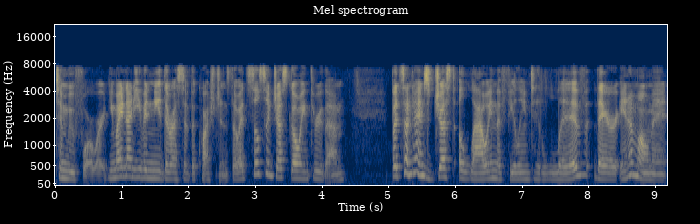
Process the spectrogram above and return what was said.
to move forward. You might not even need the rest of the questions, though I'd still suggest going through them. But sometimes just allowing the feeling to live there in a moment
